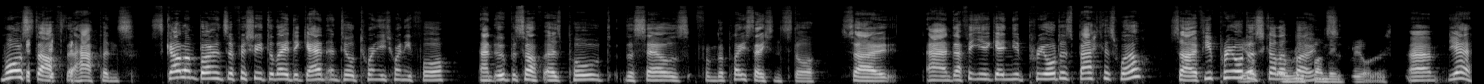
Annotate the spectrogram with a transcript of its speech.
more stuff that happens. Skull and Bones officially delayed again until 2024, and Ubisoft has pulled the sales from the PlayStation Store. So, and I think you're getting your pre-orders back as well. So, if you pre-order Yep, Skull and Bones, pre-orders. um, yeah,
